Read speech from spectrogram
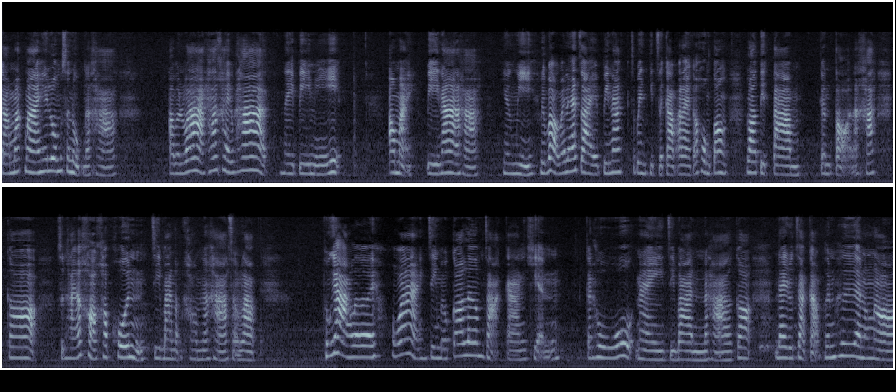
กรรมมากมายให้ร่วมสนุกนะคะ เอาเป็นว่าถ้าใครพลาดในปีนี้ เอาใหม่ปีหน้านะคะ ยังมีหรือเปล่าไม่แน่ใจปีหน้าจะเป็นกิจกรรมอะไรก็คงต้องรอติดตามกันต่อนะคะ ก็สุดท้ายก็ขอขอบคุณ gban.com นะคะสำหรับทุกอย่างเลย เพราะว่าจริงๆเบลก็เริ่มจากการเขียน กระทู้ในจีบันนะคะ แล้วก็ได้รู้จักกับเพื่อนๆ น้อง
